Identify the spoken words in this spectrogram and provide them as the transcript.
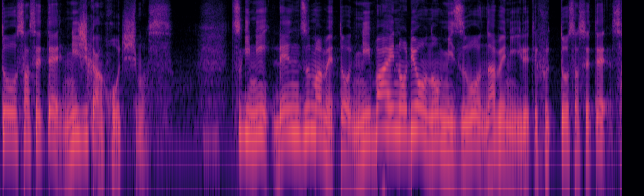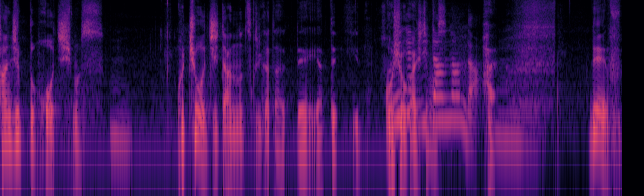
騰させて2時間放置します次にレンズ豆と2倍の量の水を鍋に入れて沸騰させて30分放置します、これ超時短の作り方でやってご紹介してます。で時短なんだ。はい、でフ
